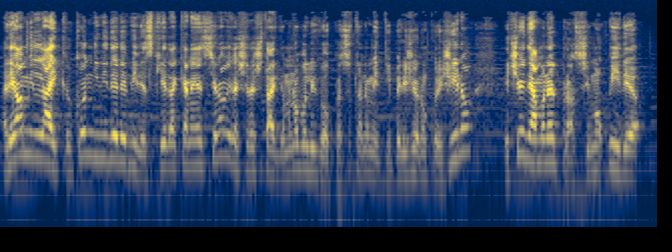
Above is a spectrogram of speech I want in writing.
Arriviamo il like, condividete il video, iscrivetevi al canale se no vi lascio l'hashtag Monopoly Go qua sotto nei commenti per ricevere un cuoricino. E ci vediamo nel prossimo video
